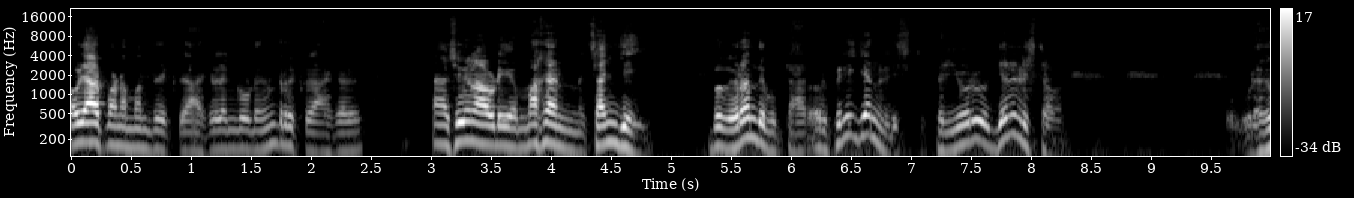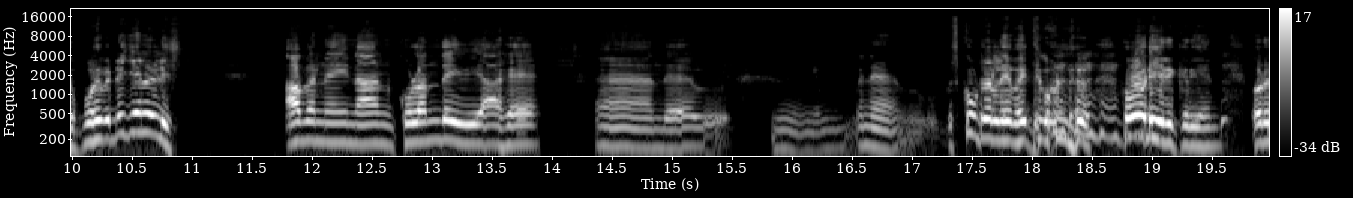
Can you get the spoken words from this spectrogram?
அவள் யாழ்ப்பாணம் வந்திருக்கிறார்கள் எங்களோடு நின்றிருக்கிறார்கள். சுனிலாவுடைய மகன் சஞ்சய் இப்போ இறந்து விட்டார். ஒரு பெரிய ஜேர்னலிஸ்ட் பெரிய ஒரு ஜேர்னலிஸ்ட் அவன். உலக புகழ்பெற்ற ஜேர்னலிஸ்ட் அவனை நான் குழந்தையாக அந்த என்ன ஸ்கூட்டரில் வைத்துக்கொண்டு ஓடி இருக்கிறேன் ஒரு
